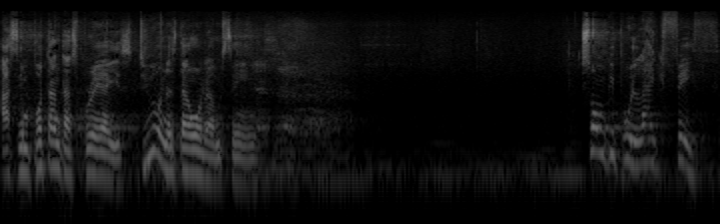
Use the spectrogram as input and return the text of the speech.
As important as prayer is. Do you understand what I'm saying? Some people like faith.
